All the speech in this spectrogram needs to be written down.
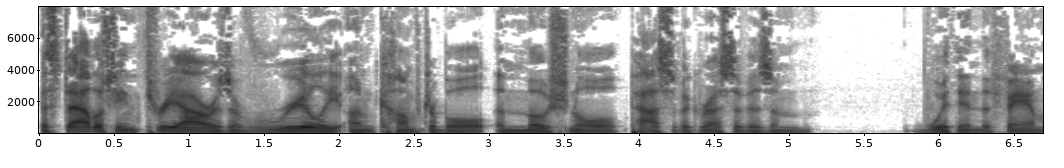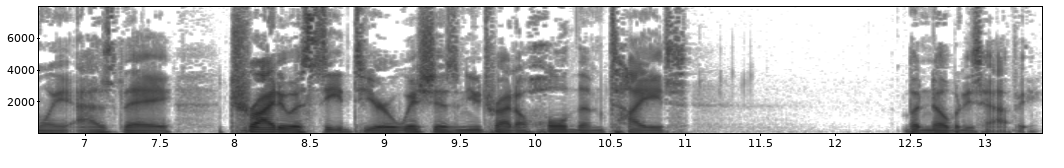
establishing three hours of really uncomfortable emotional passive aggressivism within the family as they try to accede to your wishes and you try to hold them tight, but nobody's happy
